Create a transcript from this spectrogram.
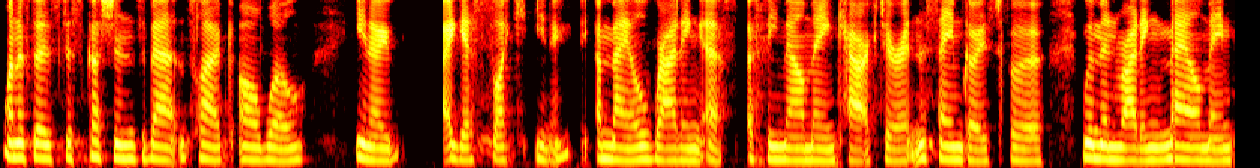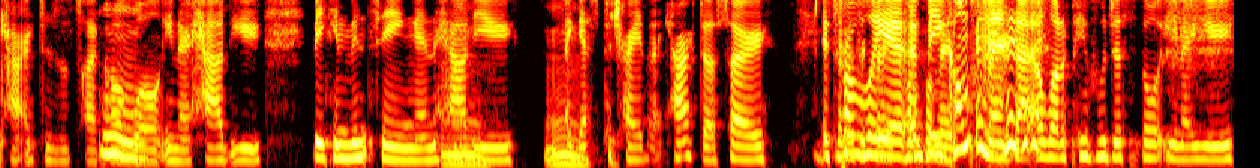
one of those discussions about it's like, oh well, you know, I guess like you know a male writing a, a, female main character, and the same goes for women writing male main characters. It's like, mm. oh hmm. well, you know, how do you be convincing, and how mm. do you mm. I guess, portray that character. So it's that probably a, a, a, big compliment that a lot of people just thought, you know, you.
